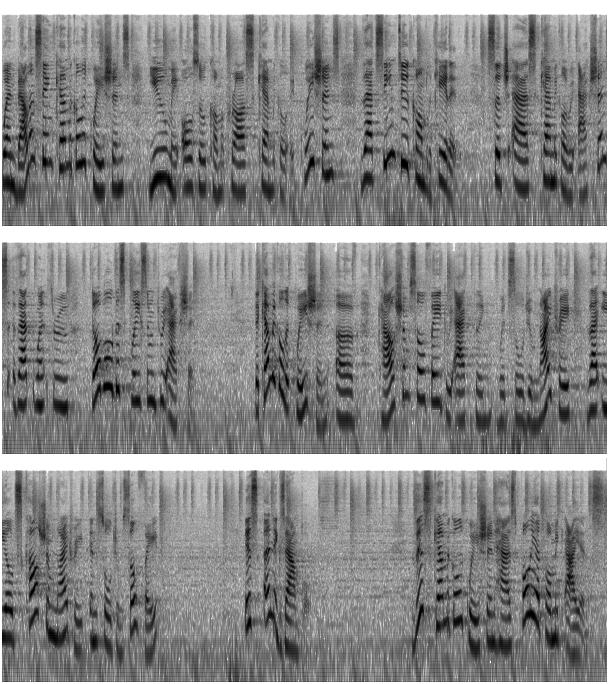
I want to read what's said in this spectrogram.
When balancing chemical equations, you may also come across chemical equations that seem too complicated, such as chemical reactions that went through double displacement reaction. The chemical equation of calcium sulfate reacting with sodium nitrate that yields calcium nitrate and sodium sulfate is an example. This chemical equation has polyatomic ions.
